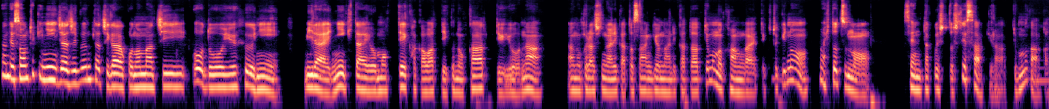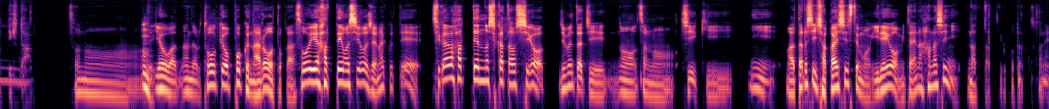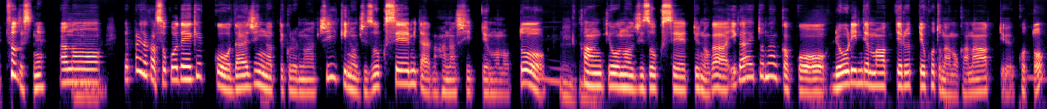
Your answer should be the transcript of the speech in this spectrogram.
なんでその時に、じゃあ自分たちがこの街をどういうふうに未来に期待を持って関わっていくのかっていうような、あの暮らしのあり方、産業のあり方っていうものを考えていく時の、まあ、一つの選択肢としてサーキュラーっていうものが上がってきた。その、うん。要はなんだろう東京っぽくなろうとかそういう発展をしようじゃなくて違う発展の仕方をしよう。自分たちのその地域に、まあ、新しい社会システムを入れようみたいな話になったっていうことなんですかね。そうですね。あの、やっぱりだからそこで結構大事になってくるのは地域の持続性みたいな話っていうものと、うんうん。環境の持続性っていうのが意外となんかこう両輪で回ってるっていうことなのかなっていうこと、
